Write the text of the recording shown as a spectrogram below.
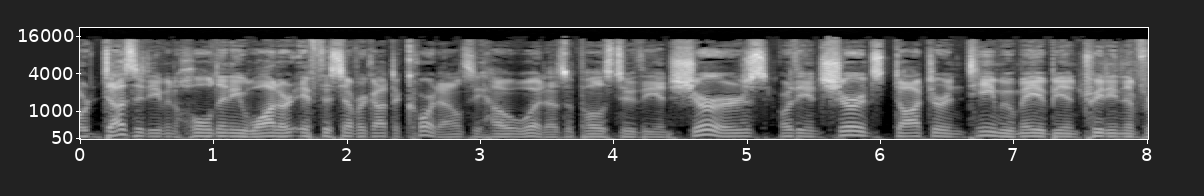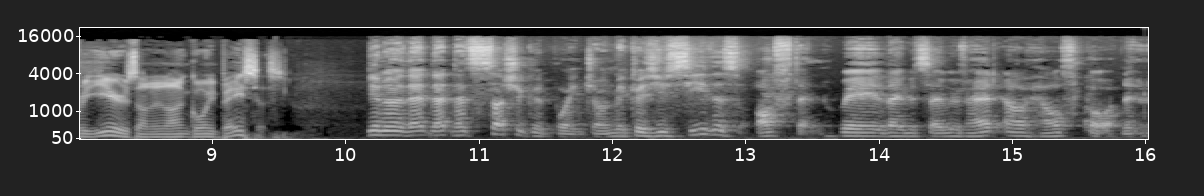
or does it even hold any water if this ever got to court? I don't see how it would, as opposed to the insurers or the insured's doctor and team who may have been treating them for years on an ongoing basis. You know, that, that that's such a good point, John, because you see this often where they would say, We've had our health partner.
